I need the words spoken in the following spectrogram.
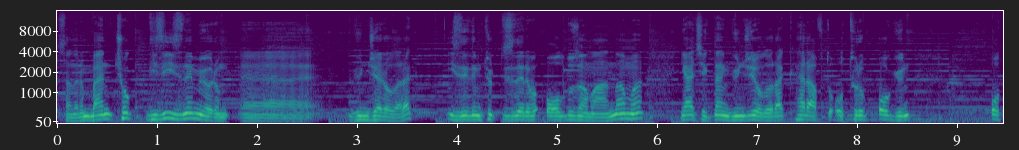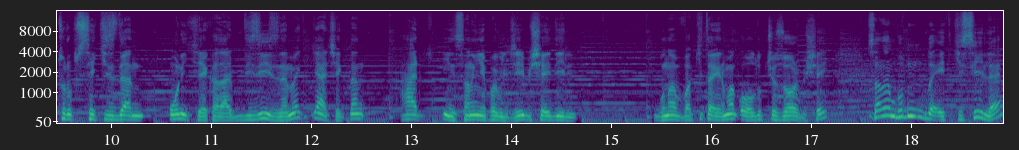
sanırım. Ben çok dizi izlemiyorum ee, güncel olarak. İzlediğim Türk dizileri oldu zamanında ama gerçekten güncel olarak her hafta oturup o gün oturup 8'den 12'ye kadar bir dizi izlemek gerçekten her insanın yapabileceği bir şey değil. Buna vakit ayırmak oldukça zor bir şey. Sanırım bunun da etkisiyle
